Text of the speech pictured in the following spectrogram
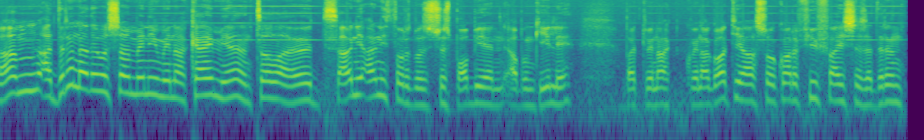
Um, I didn't know there were so many when I came here until I heard. I only, I only thought it was just Bobby and Abongile. But when I when I got here, I saw quite a few faces. I didn't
